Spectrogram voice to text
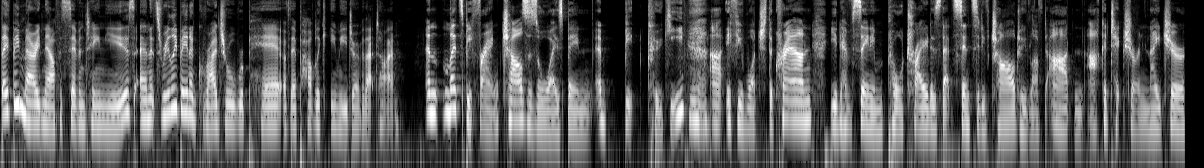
They've been married now for 17 years, and it's really been a gradual repair of their public image over that time. And let's be frank, Charles has always been a bit kooky. Yeah. Uh, if you watch The Crown, you'd have seen him portrayed as that sensitive child who loved art and architecture and nature,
